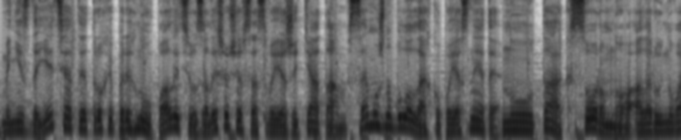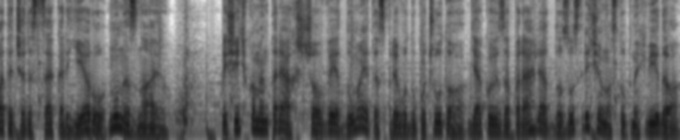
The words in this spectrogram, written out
Мені здається, ти трохи перегнув палицю, залишивши все своє життя там. Все можна було легко пояснити. Ну так, соромно, але руйнувати через це кар'єру, ну не знаю. Пишіть в коментарях, що ви думаєте з приводу почутого. Дякую за перегляд, до зустрічі в наступних відео.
